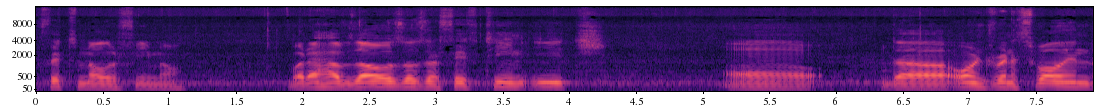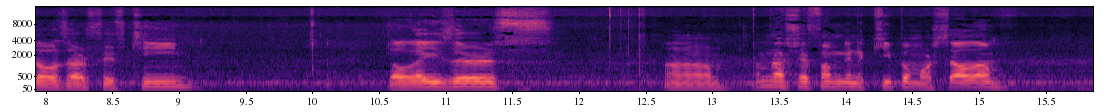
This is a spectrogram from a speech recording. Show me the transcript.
if it's male or female. But I have those those are 15 each. Uh, the orange Venezuelan those are 15 the lasers um, I'm not sure if I'm gonna keep them or sell them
